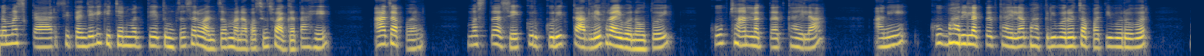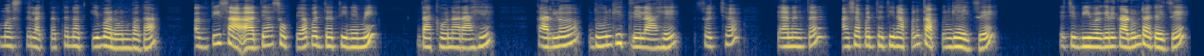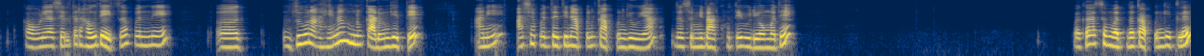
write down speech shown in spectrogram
नमस्कार. सीतांजली किचनमध्ये तुमचं सर्वांचं मनापासून स्वागत आहे. आज आपण मस्त असे कुरकुरीत कारले फ्राय बनवतो आहे खूप छान लागतात खायला आणि खूप भारी लागतात खायला. भाकरीबरोबर चपातीबरोबर मस्त लागतात. तर नक्की बनवून बघा. अगदी साध्या सोप्या पद्धतीने मी दाखवणार आहे. कारलं धुवून घेतलेलं आहे. स्वच्छ. त्यानंतर अशा पद्धतीने आपण कापून घ्यायचे. त्याचे बी वगैरे काढून टाकायचे. कवळे असेल तर राहू द्यायचं. पण हे जून आहे ना म्हणून काढून घेते. आणि अशा पद्धतीने आपण कापून घेऊया. जसं मी दाखवते व्हिडिओमध्ये. बघा असं मधनं कापून घेतलं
